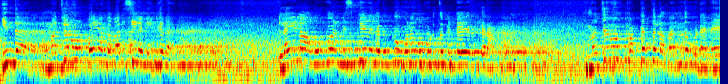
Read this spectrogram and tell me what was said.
இந்த மஜ்னூன் போய் அந்த வரிசையில நிற்கிறார் லைலா ஒவ்வொரு மிஸ்கீன்களுக்கும் உணவு கொடுத்துக்கிட்டே இருக்கிறான். பக்கத்துல வந்த உடனே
